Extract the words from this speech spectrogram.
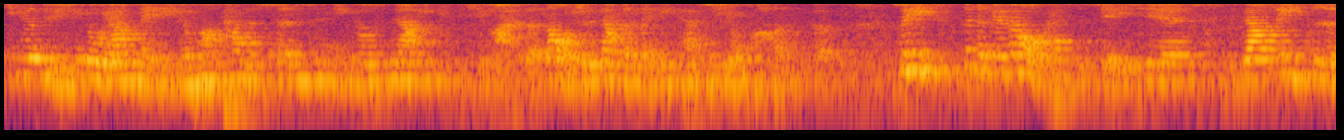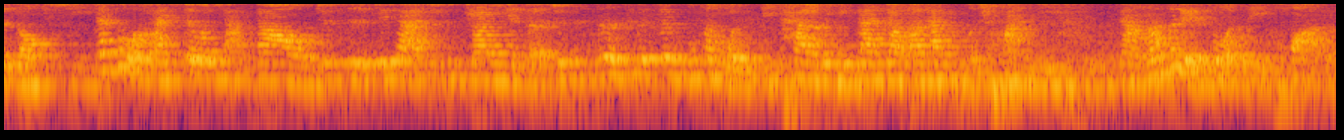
一个女性如果要美丽的话，她的身心灵都是要一起起来的。那我觉得这样的美丽才是永恒的。所以这个阶段我开始写一些比较励志的东西，但是我还是有讲到，就是接下来就是专业的，就是真的这个这个部分我自己拍了录影带，教大家怎么穿衣服，这样。那这个也是我自己画的，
